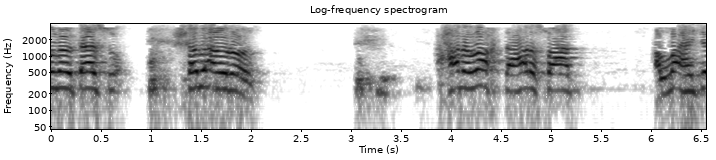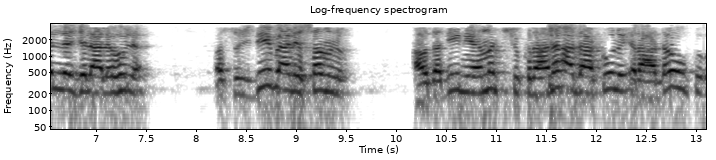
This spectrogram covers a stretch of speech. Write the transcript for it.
موږ تاسو شب او روز هر وخت هر ساعت الله جل جلاله له سجدي باندې صملو او د دې نعمت شکرانه ادا کول اراده وکړو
